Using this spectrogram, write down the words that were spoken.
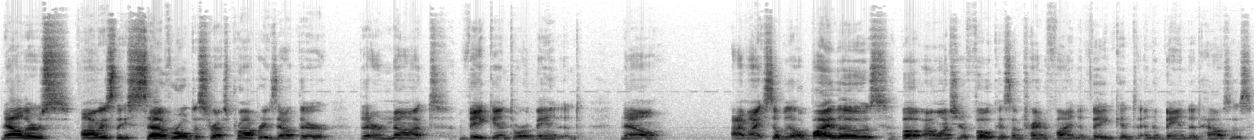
Now there's obviously several distressed properties out there that are not vacant or abandoned. Now, I might still be able to buy those, but I want you to focus on trying to find the vacant and abandoned houses.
